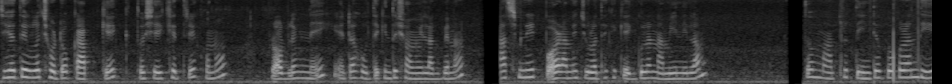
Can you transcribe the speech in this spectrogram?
যেহেতু এগুলো ছোট কাপ কেক, তো সেই ক্ষেত্রে কোনো প্রবলেম নেই। এটা হতে কিন্তু সময় লাগবে না। পাঁচ মিনিট পর আমি চুলা থেকে কেকগুলো নামিয়ে নিলাম। তো মাত্র তিনটে উপকরণ দিয়ে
